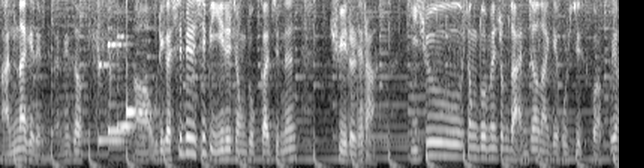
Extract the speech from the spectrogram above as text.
안 나게 됩니다. 그래서 어, 우리가 10일, 12일 정도까지는 주의를 해라 2주 정도면 좀 더 안전하게 볼 수 있을 것 같고요.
